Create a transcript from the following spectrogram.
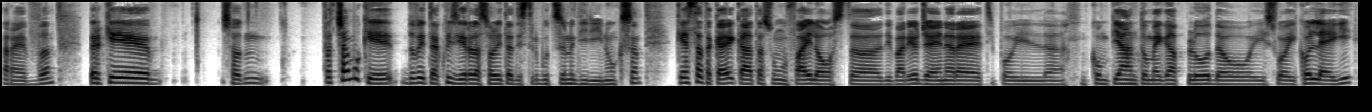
rev, perché so, Facciamo che dovete acquisire la solita distribuzione di Linux che è stata caricata su un file host eh, di vario genere, tipo il compianto Mega Upload o i suoi colleghi,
